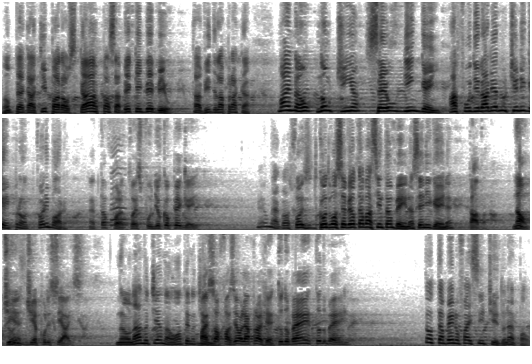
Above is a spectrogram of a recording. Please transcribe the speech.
Vamos pegar aqui para os carros para saber quem bebeu. Tá vindo de lá para cá. Mas não, não tinha seu ninguém. A fundilaria não tinha ninguém. Pronto, foram embora. Então pronto, foi esse funil que eu peguei. É um negócio. Foi, quando você veio, eu estava assim também, né? Sem ninguém, né? Tava. Não, tinha, tinha policiais. Não, lá não tinha não. Ontem não tinha Mas só não. fazia olhar pra gente. Tudo bem? Tudo bem. Então também não faz sentido, né, Paulo?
